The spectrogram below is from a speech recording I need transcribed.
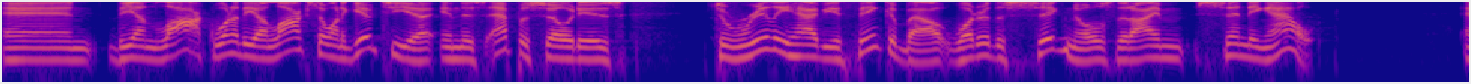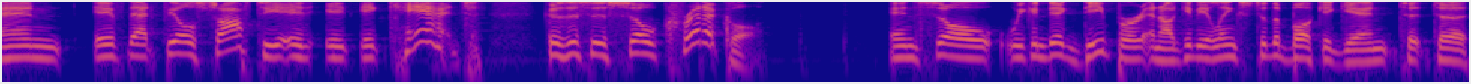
And the unlock, one of the unlocks I want to give to you in this episode is to really have you think about what are the signals that I'm sending out. And if that feels soft to you, it, it, it can't because this is so critical. And so we can dig deeper, and I'll give you links to the book again to to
